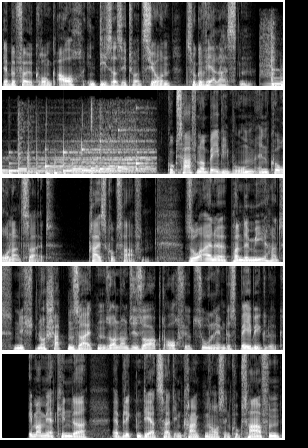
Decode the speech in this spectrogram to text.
der Bevölkerung auch in dieser Situation zu gewährleisten. Cuxhavener Babyboom in Corona-Zeit. Kreis Cuxhaven. So eine Pandemie hat nicht nur Schattenseiten, sondern sie sorgt auch für zunehmendes Babyglück. Immer mehr Kinder erblicken derzeit im Krankenhaus in Cuxhaven,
